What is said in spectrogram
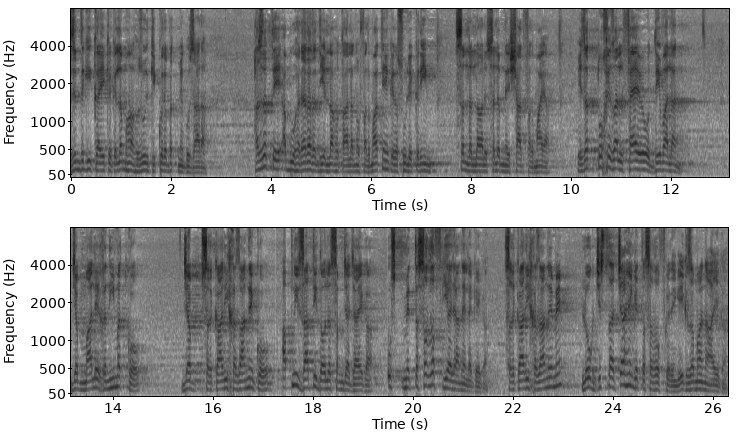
ज़िंदगी का एक एक लम्हा हजूर की कुरबत में गुजारा। हज़रत अबू हरारा रदी अल्लाह तु फरमाते हैं कि रसूल करीम सल्ला वसल्लम ने इरशाद फरमाया, इज़्ज़त तो फ़ै देवालन जब माल गनीमत को, जब सरकारी ख़जाने को अपनी ज़ाती दौलत समझा जाएगा, उसमें तसरफ़ किया जाने लगेगा। सरकारी ख़जाने में लोग जिस तरह चाहेंगे तसरफ़ करेंगे, एक ज़माना आएगा,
